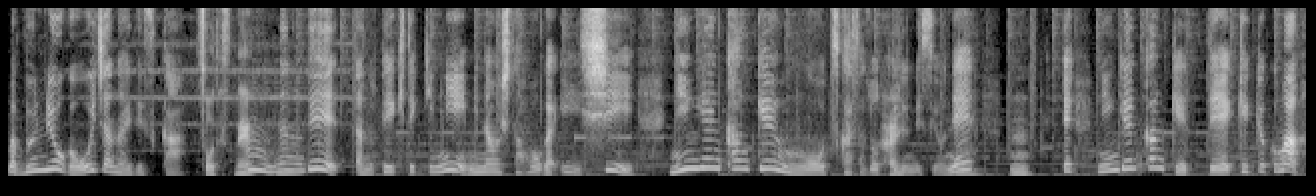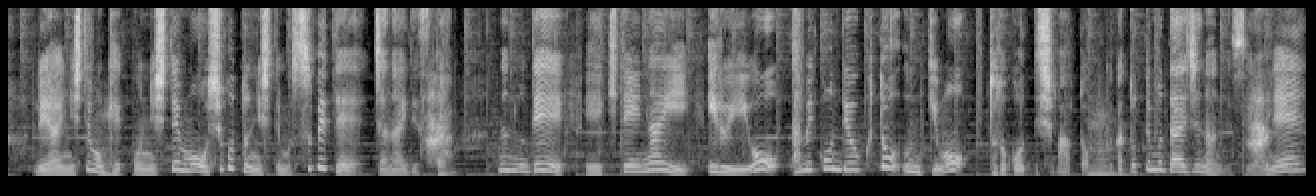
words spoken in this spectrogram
まあ、分量が多いじゃないですか。そうですね、うん、なので、あの定期的に見直した方がいいし人間関係運を司ってるんですよね。うん、で人間関係って結局まあ恋愛にしてもうん。結婚にしても、お仕事にしても全てじゃないですか。はい。なので、えー着ていない衣類を溜め込んでおくと運気も滞ってしまうと、うん。だからとっても大事なんですよね、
